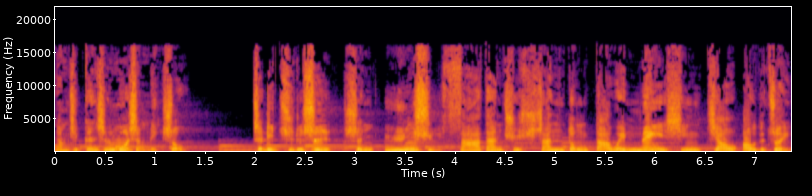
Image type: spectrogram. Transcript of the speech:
那么，就更深默想领受。这里指的是神允许撒旦去煽动大卫内心骄傲的罪，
